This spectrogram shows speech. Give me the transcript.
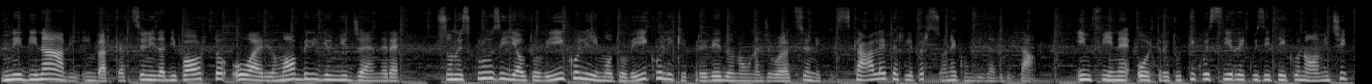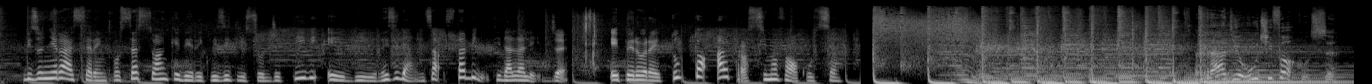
Né di navi, imbarcazioni da diporto o aeromobili di ogni genere. Sono esclusi gli autoveicoli e i motoveicoli che prevedono un'agevolazione fiscale per le persone con disabilità. Infine, oltre tutti questi requisiti economici, bisognerà essere in possesso anche dei requisiti soggettivi e di residenza stabiliti dalla legge. E per ora è tutto, al prossimo Focus. Radio UCI Focus.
